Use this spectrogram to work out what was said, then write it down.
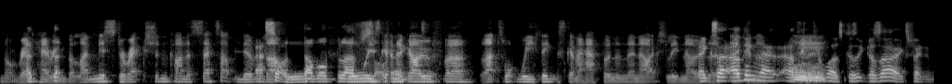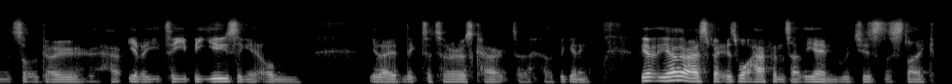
not red A- herring, but like misdirection kind of setup? You know, That that sort of double bluff. always going to go for that's what we think's going to happen, and then actually no. that Exactly. I think gonna- that I think it Mm. was because because I expected them to sort of go, you know, to be using it on, you know, Nick Turturro's character at the beginning. The the other aspect is what happens at the end, which is just like,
